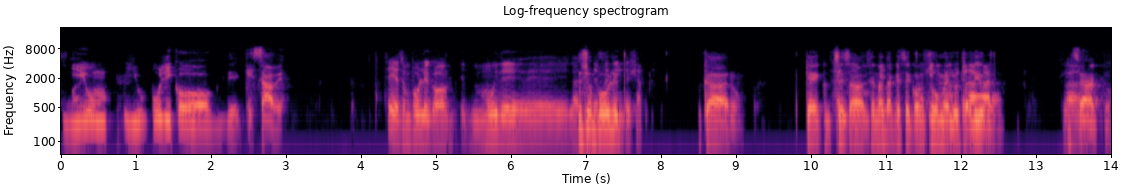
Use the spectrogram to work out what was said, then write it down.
y un, y un público que sabe. Sí, es un público muy de, la es un público, Claro, que se, se nota que se consume lucha libre. Exacto.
